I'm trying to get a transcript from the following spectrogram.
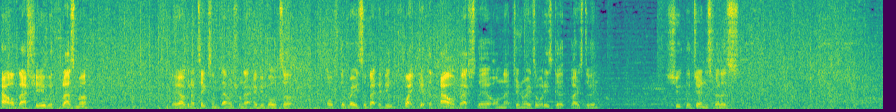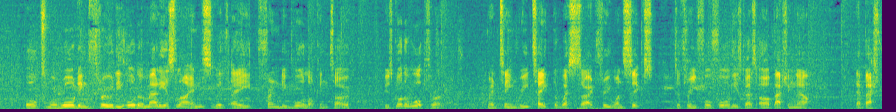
Power Bash here with Plasma. They are going to take some damage from that heavy bolter of the Razorback. They didn't quite get the power bash there on that generator. What are these guys doing? Shoot the gens, fellas. Orks marauding through the Ordo Malleus lines with a friendly Warlock in tow, who's got a warp throw. Red team retake the west side, 316 to 344. These guys are bashing now. They're bashed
